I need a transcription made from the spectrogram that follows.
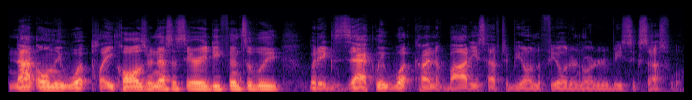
not only what play calls are necessary defensively, but exactly what kind of bodies have to be on the field in order to be successful.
